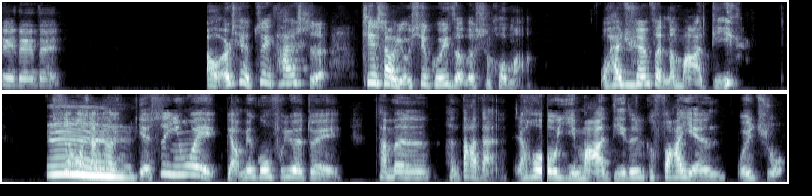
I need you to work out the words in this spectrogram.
对对对。哦，而且最开始介绍游戏规则的时候嘛，我还圈粉了马迪。事后想想，也是因为表面功夫乐队他们很大胆，然后以马迪的这个发言为主，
